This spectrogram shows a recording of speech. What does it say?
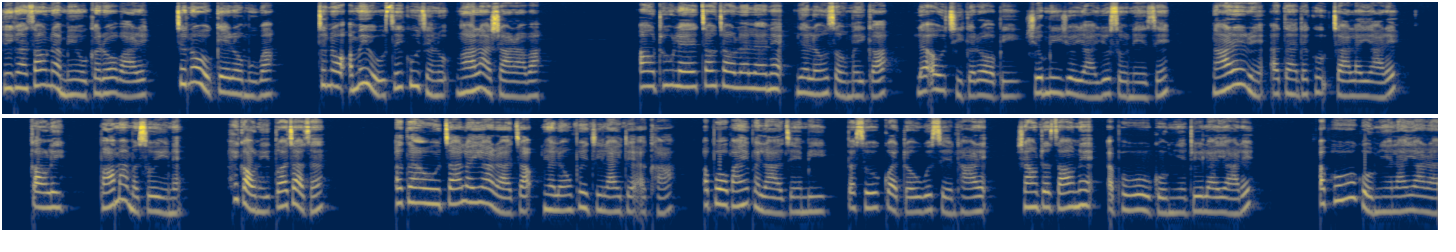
ရေကန်ဆောင်နဲ့မင်းကိုကြော့ပါတယ်ကျွန်တော်ကိုကယ်တော်မူပါကျွန်တော်အမေကိုစိတ်ကူးခြင်းလို့ငားလာရှာတာပါအောင်ထူးလဲကြောက်ကြောက်လန့်လန့်နဲ့မျက်လုံးစုံမိတ်ကလက်အုပ်ချီကြော့ပြီးရွမိရွရရွတ်ဆိုနေစဉ်နားထဲတွင်အတန်တစ်ခုကြားလိုက်ရတယ်ကောင်းလေး ဘာမှမစိုးရင်နဲ့ဟဲ့ကောင်လေးတွားကြစမ်းအတန်ကိုကြားလိုက်ရတာကြောင့်မျက်လုံးဖွင့်ကြည့်လိုက်တဲ့အခါအပေါ်ပိုင်းဗလာချင်းပြီးပစိုးကွက်တုံးဝစ်စင်ထားတဲ့ရောင်တစ်စောင်းနဲ့အဖိုးအိုကိုမြင်တွေ့လိုက်ရတယ်။အဖိုးအိုကိုမြင်လိုက်ရတာ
